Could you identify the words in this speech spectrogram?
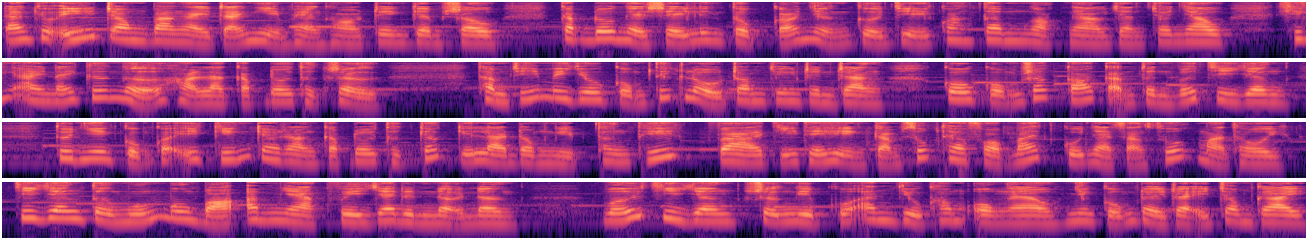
Đáng chú ý, trong 3 ngày trải nghiệm hẹn hò trên game show, cặp đôi nghệ sĩ liên tục có những cử chỉ quan tâm ngọt ngào dành cho nhau, khiến ai nấy cứ ngỡ họ là cặp đôi thực sự. Thậm chí Miu cũng tiết lộ trong chương trình rằng cô cũng rất có cảm tình với Chi Dân. Tuy nhiên cũng có ý kiến cho rằng cặp đôi thực chất chỉ là đồng nghiệp thân thiết và chỉ thể hiện cảm xúc theo format của nhà sản xuất mà thôi. Chi Dân từng muốn buông bỏ âm nhạc vì gia đình nợ nần. Với Chi Dân, sự nghiệp của anh dù không ồn ào nhưng cũng đầy rẫy trong gai.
